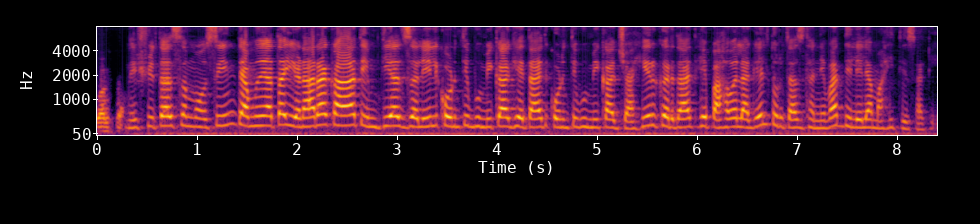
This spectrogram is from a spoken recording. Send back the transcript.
वर्षा निश्चितच मोहसिन त्यामुळे आता येणाऱ्या काळात इम्तियाज जलील कोणती भूमिका घेत आहेत कोणती भूमिका जाहीर करतात हे पाहावं लागेल. तुर्तास धन्यवाद दिलेल्या माहितीसाठी.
